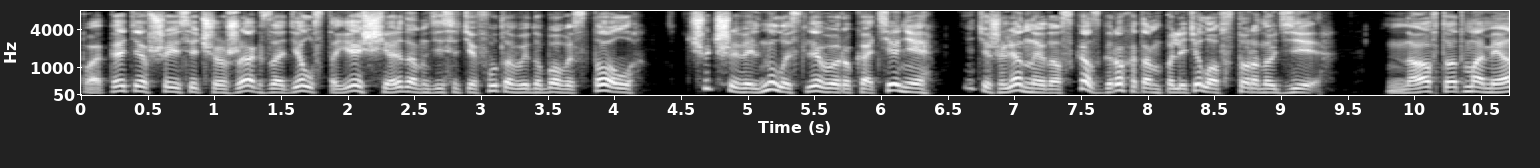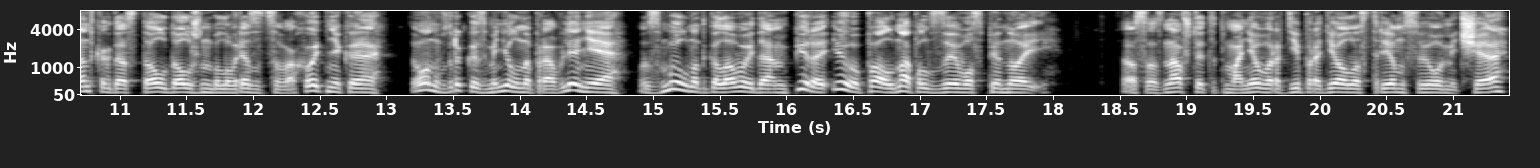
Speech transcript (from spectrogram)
Попятившийся чужак задел стоящий рядом десятифутовый дубовый стол, чуть шевельнулась левая рука тени, и тяжеленная доска с грохотом полетела в сторону Ди. Но в тот момент, когда стол должен был врезаться в охотника, он вдруг изменил направление, взмыл над головой дампира и упал на пол за его спиной. Осознав, что этот маневр Ди проделал острием своего меча,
